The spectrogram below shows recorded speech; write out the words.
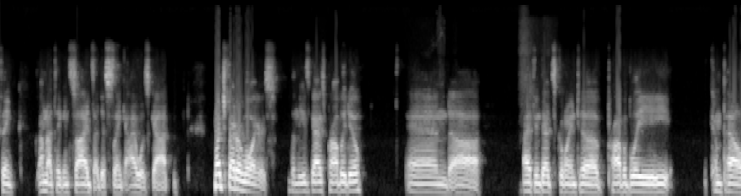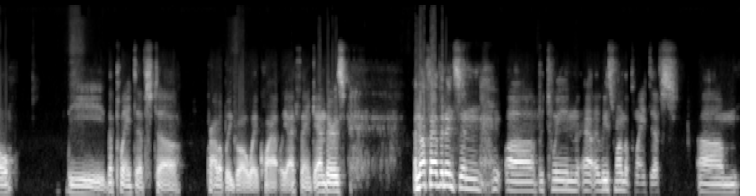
think I'm not taking sides. I just think Iowa's got much better lawyers than these guys probably do, and uh, I think that's going to probably compel the the plaintiffs to probably go away quietly. I think, and there's enough evidence in uh, between at least one of the plaintiffs. Um,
